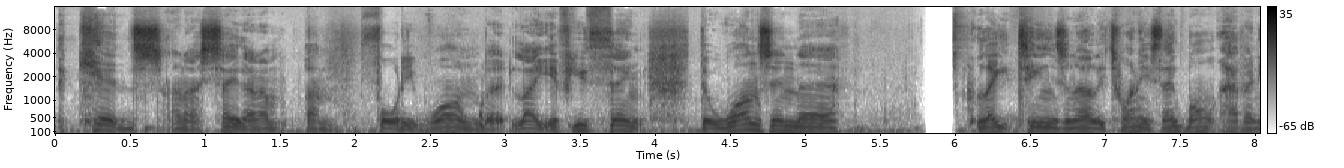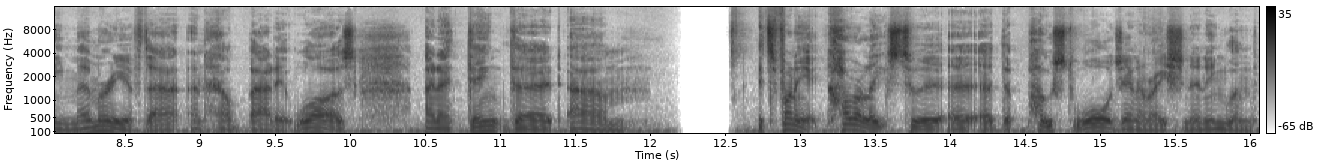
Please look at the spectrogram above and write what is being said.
the kids, and I say that I'm I'm 41, but like if you think the ones in the late teens and early 20s, they won't have any memory of that and how bad it was. And I think that um, it's funny, it correlates to a, a, the post war generation in England.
